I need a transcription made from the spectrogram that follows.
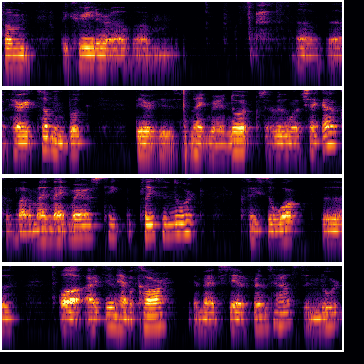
from the creator of um, of the Harriet Tubman book. There is Nightmare in Newark, which I really want to check out because a lot of my nightmares take place in Newark. Because I used to walk the, well, I didn't have a car and I'd stay at a friend's house in Newark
